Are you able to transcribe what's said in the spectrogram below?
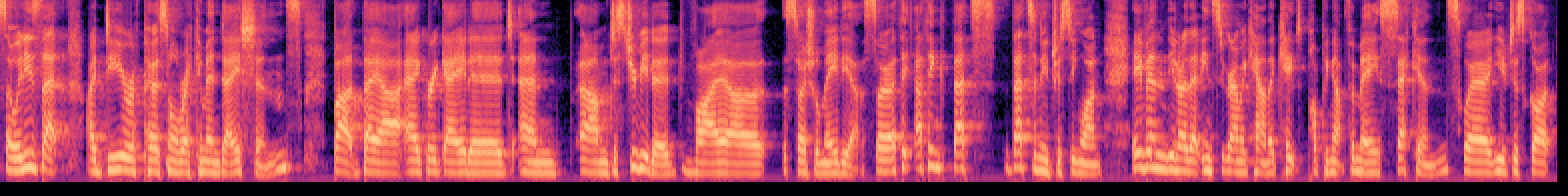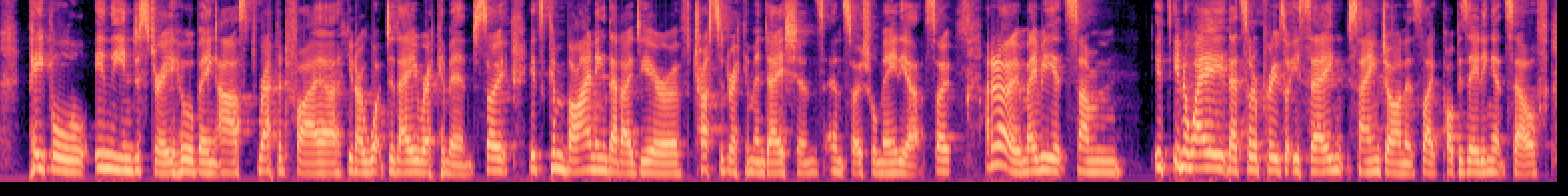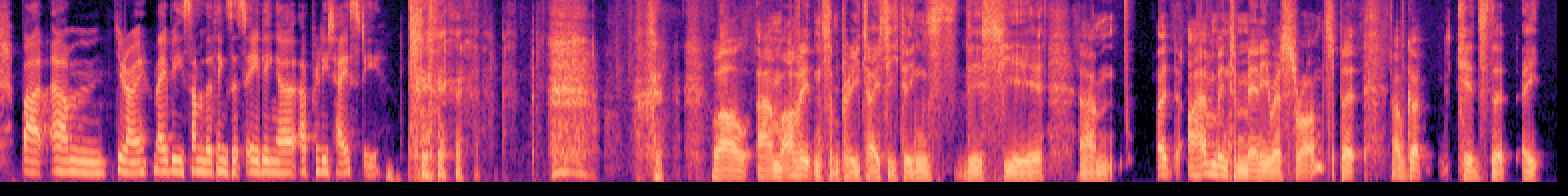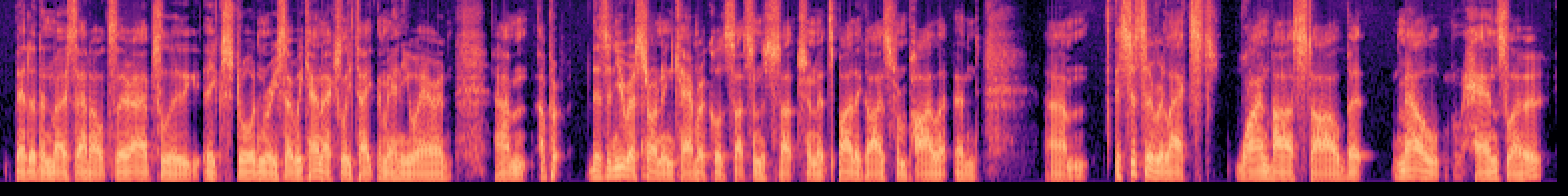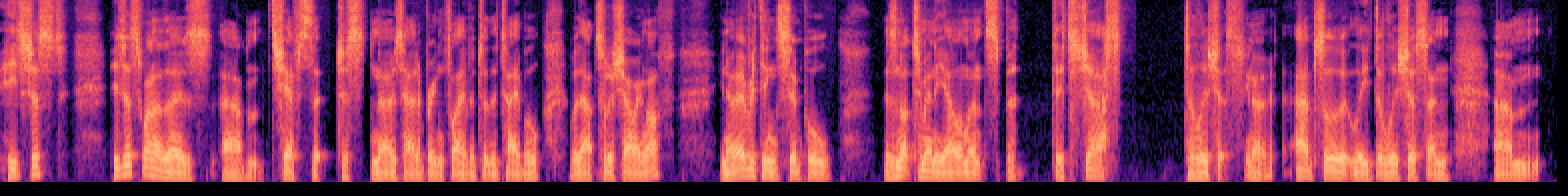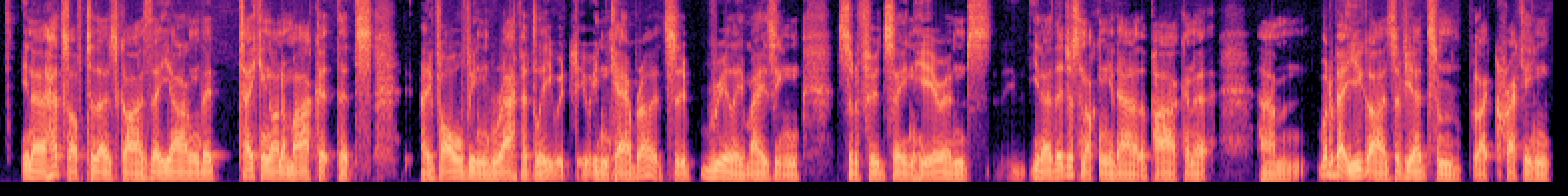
so it is that idea of personal recommendations, but they are aggregated and um, distributed via social media. So I think I think that's that's an interesting one. Even you know that Instagram account that keeps popping up for me, seconds, where you've just got people in the industry who are being asked rapid fire. You know what do they recommend? So it's combining that idea of trusted recommendations and social media. So I don't know. Maybe it's um it, in a way, that sort of proves what you're saying, saying, John. It's like pop is eating itself, but um, you know, maybe some of the things it's eating are, are pretty tasty. well, um, I've eaten some pretty tasty things this year. Um, I, I, haven't been to many restaurants, but I've got kids that eat better than most adults. They're absolutely extraordinary. So we can actually take them anywhere. And um, there's a new restaurant in Canberra called Such and Such, and it's by the guys from Pilot. And um, it's just a relaxed wine bar style, but Mal Hanslow, he's just he's just one of those um, chefs that just knows how to bring flavour to the table without sort of showing off. You know, everything's simple. There's not too many elements, but it's just delicious. You know, absolutely delicious. And um, you know, hats off to those guys. They're young. They're taking on a market that's evolving rapidly in Canberra. It's a really amazing sort of food scene here, and you know they're just knocking it out of the park. And it, um, what about you guys? Have you had some like cracking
